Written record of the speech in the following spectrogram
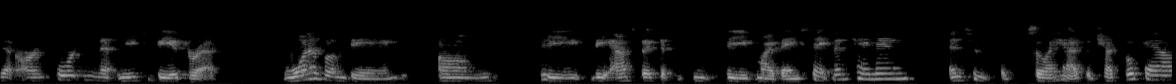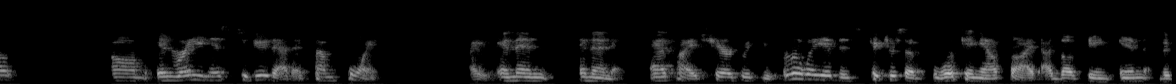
that are important that need to be addressed. One of them being um, the the aspect that the my bank statement came in, and to, so I had the checkbook out um, in readiness to do that at some point. Right? And then, and then as I shared with you earlier, there's pictures of working outside. I love being in the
